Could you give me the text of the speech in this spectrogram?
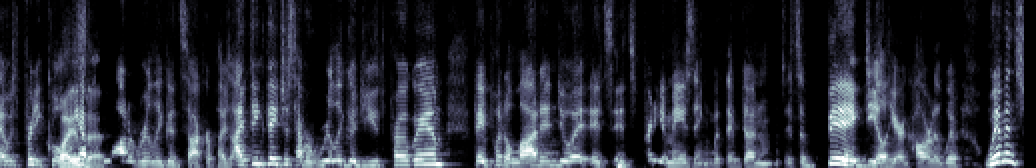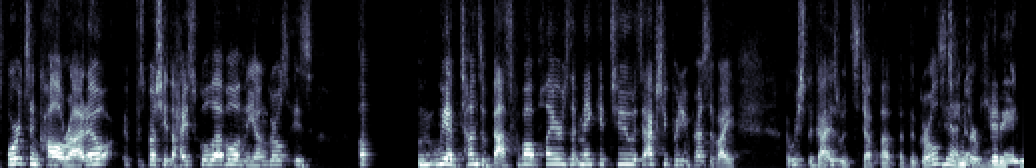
It was pretty cool. Why we have that? a lot of really good soccer players. I think they just have a really good youth program. They put a lot into it. It's it's pretty amazing what they've done. It's a big deal here in Colorado. Women, women's sports in Colorado, especially at the high school level and the young girls, is um, we have tons of basketball players that make it too. It's actually pretty impressive. I I wish the guys would step up, but the girls yeah, teams no are kidding.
